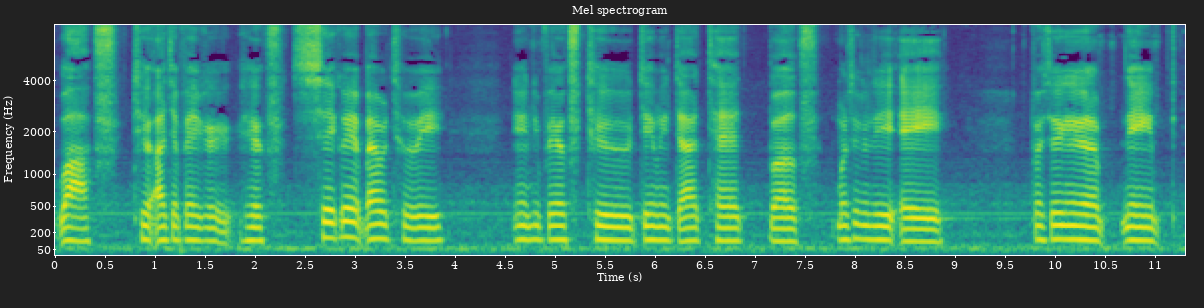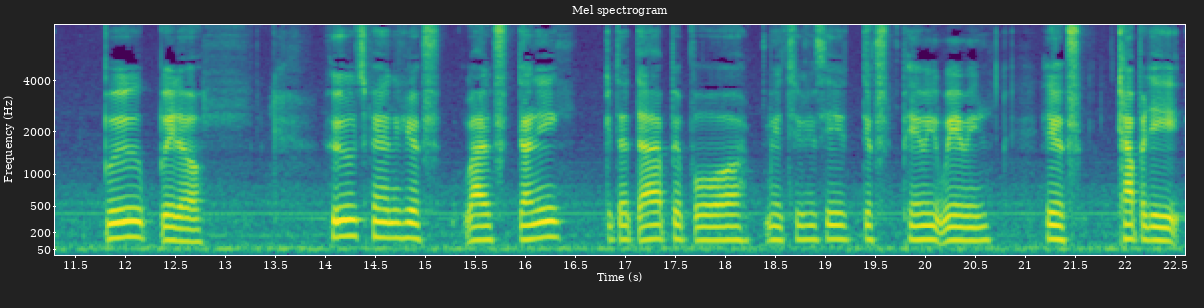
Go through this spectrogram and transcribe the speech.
watch to activate his secret laboratory and reveals to Jamie that Ted was mostly a person named Blue Beetle, who spent his life studying that before Mitsubishi disappearing wearing his property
